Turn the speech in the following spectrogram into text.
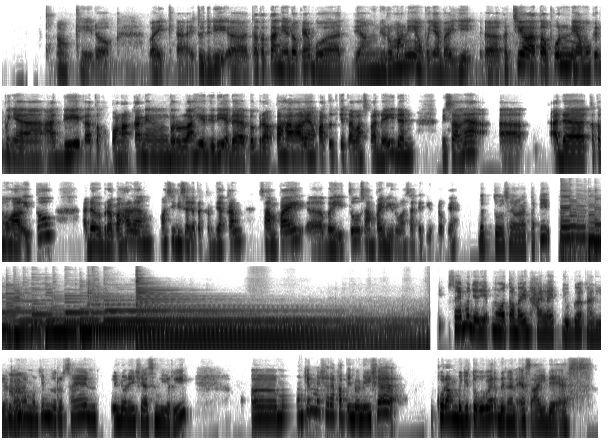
Oke okay, dok, baik uh, itu jadi uh, catatan ya dok ya buat yang di rumah nih yang punya bayi uh, kecil ataupun yang mungkin punya adik atau keponakan yang baru lahir. Jadi ada beberapa hal-hal yang patut kita waspadai dan misalnya uh, ada ketemu hal itu, ada beberapa hal yang masih bisa kita kerjakan sampai uh, bayi itu sampai di rumah sakit gitu dok ya. Betul salah, tapi saya mau jadi mau tambahin highlight juga kali ya, -hmm. karena mungkin menurut saya Indonesia sendiri, uh, mungkin masyarakat Indonesia kurang begitu aware dengan SIDS.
